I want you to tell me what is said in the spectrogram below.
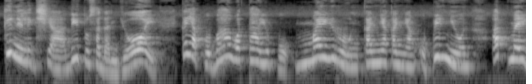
kinilig siya dito sa Danjoy. Kaya po, bawat tayo po, mayroon kanya-kanyang opinion at may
